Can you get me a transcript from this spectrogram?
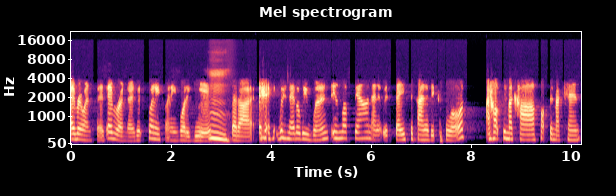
everyone says, everyone knows it. 2020, what a year. Mm, But uh, whenever we weren't in lockdown and it was safe to kind of explore, I hopped in my car, hopped in my tent,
